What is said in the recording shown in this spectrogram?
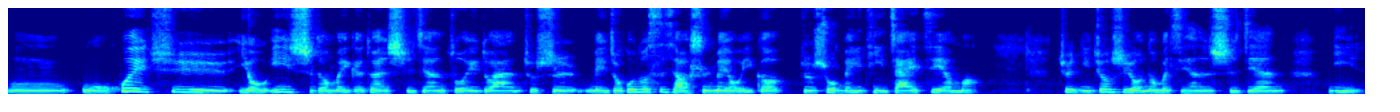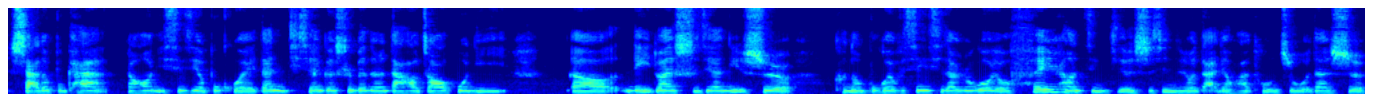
嗯，我会去有意识的每个段时间做一段，就是每周工作四小时里面有一个，比如说媒体斋戒嘛。就你就是有那么几天的时间，你啥都不看，然后你信息也不回，但你提前跟身边的人打好招呼，你，呃，哪段时间你是可能不回复信息的？如果有非常紧急的事情，你就打电话通知我。但是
